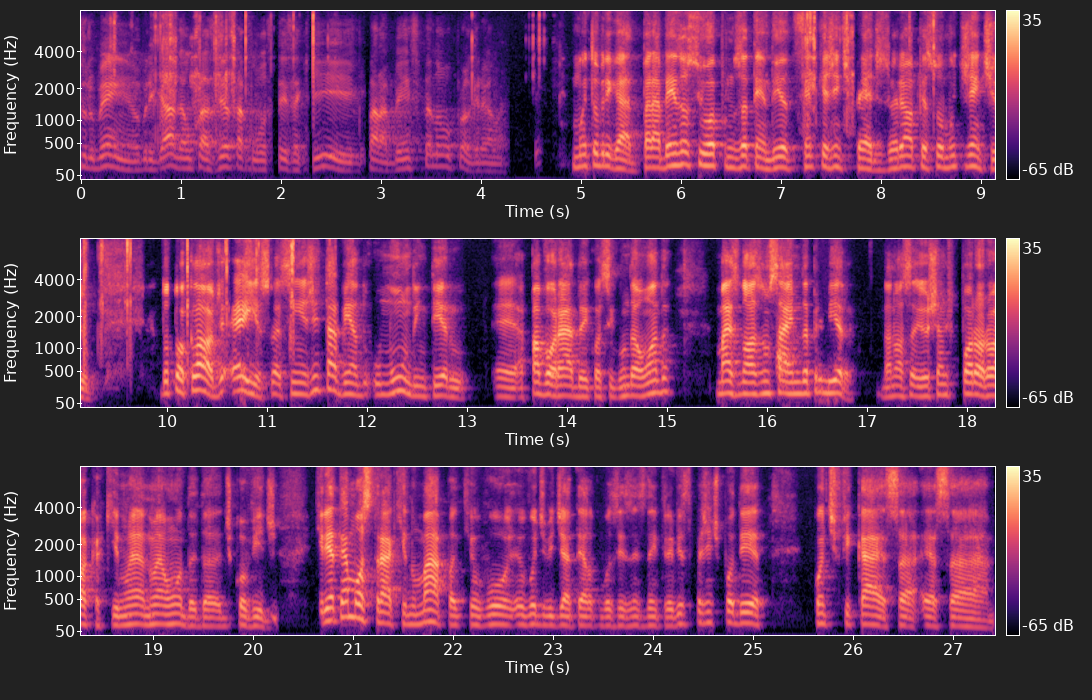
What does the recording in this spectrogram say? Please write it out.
Tudo bem, obrigado. É um prazer estar com vocês aqui. Parabéns pelo programa. Muito obrigado. Parabéns ao senhor por nos atender sempre que a gente pede. O senhor é uma pessoa muito gentil. Doutor Cláudio, é isso. Assim, a gente está vendo o mundo inteiro é, apavorado aí com a segunda onda, mas nós não saímos da primeira. Da nossa, eu chamo de pororoca aqui, não é, não é onda da, de Covid. Queria até mostrar aqui no mapa, que eu vou, eu vou dividir a tela com vocês antes da entrevista, para a gente poder quantificar essa, essa,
